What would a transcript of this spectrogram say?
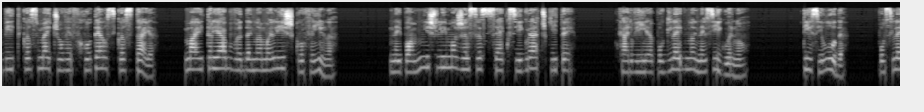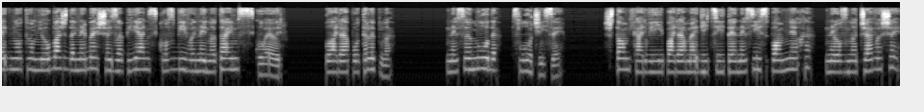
Битка с мечове в хотелска стая. Май трябва да намалиш кофеина. Не помниш ли мъжа с секс играчките, Харви я погледна несигурно. Ти си луда. Последното ни обаждане беше за пиянско сбиване на Таймс Скуер. Лара потръпна. Не съм луда, случи се. Щом Харви и парамедиците не си спомняха, не означаваше,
